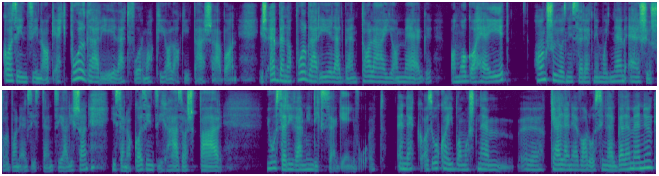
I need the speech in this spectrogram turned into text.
Kazincinak egy polgári életforma kialakításában, és ebben a polgári életben találja meg a maga helyét, hangsúlyozni szeretném, hogy nem elsősorban egzisztenciálisan, hiszen a Kazinci házas pár jószerivel mindig szegény volt. Ennek az okaiba most nem kellene valószínűleg belemennünk,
